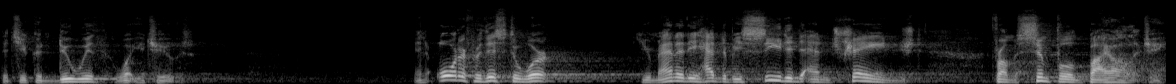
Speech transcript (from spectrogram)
that you can do with what you choose. In order for this to work, humanity had to be seeded and changed from simple biology.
